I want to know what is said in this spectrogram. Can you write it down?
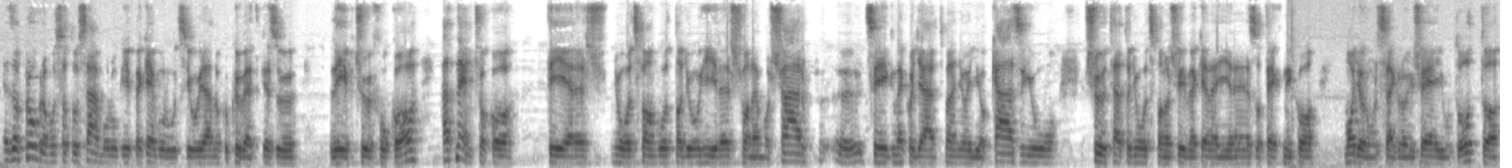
ez a programozható számológépek evolúciójának a következő lépcsőfoka. Hát nem csak a TRS 80 volt nagyon híres, hanem a Sharp cégnek a gyártmányai, a Casio, sőt, hát a 80-as évek elejére ez a technika Magyarországra is eljutott a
